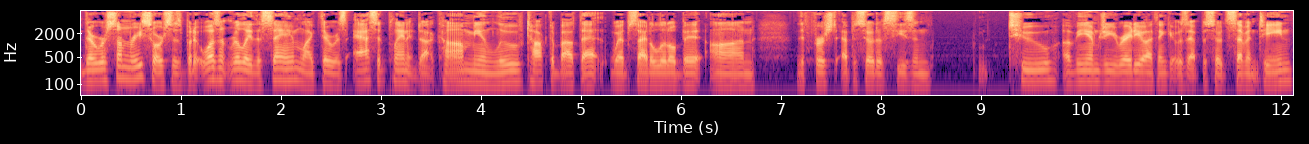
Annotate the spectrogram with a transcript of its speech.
there were some resources, but it wasn't really the same. Like there was acidplanet.com. Me and Lou talked about that website a little bit on the first episode of season two of EMG Radio. I think it was episode 17,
